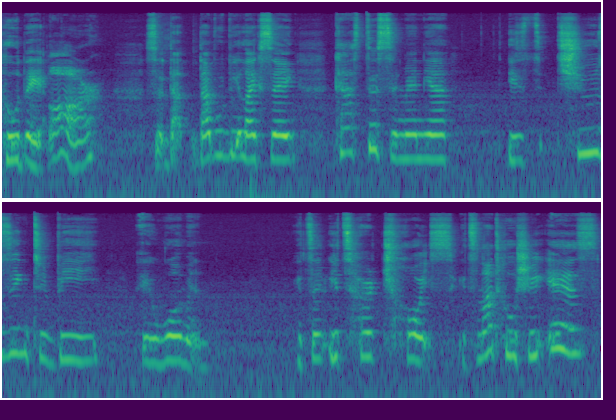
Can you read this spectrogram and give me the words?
who they are. So, that, that would be like saying Caster Semenya is choosing to be a woman. It's, a, it's her choice. It's not who she is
